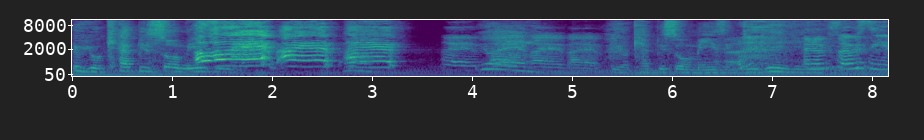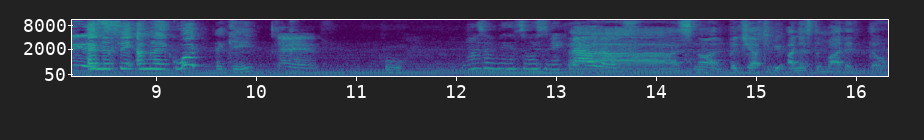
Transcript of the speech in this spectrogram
Yo, your cap is so amazing. Oh, I have. I have. I have. I have. Yeah. I have. I have. I have. Your cap is so amazing. dude. Yeah, yeah. And I'm so serious. And the thing, I'm like, what? Okay. I have. Cool. Not something I'm supposed to be proud of. Ah, it's not. But you have to be honest about it, though.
